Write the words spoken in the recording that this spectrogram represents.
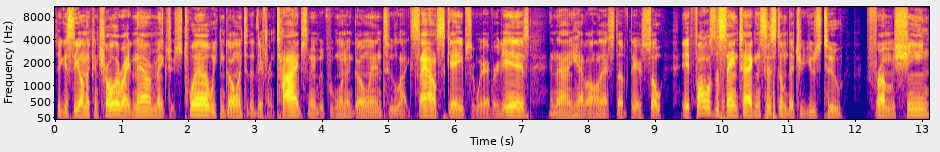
So you can see on the controller right now, Matrix 12, we can go into the different types. Maybe if we want to go into like soundscapes or whatever it is. And now you have all that stuff there. So it follows the same tagging system that you're used to from Maschine.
